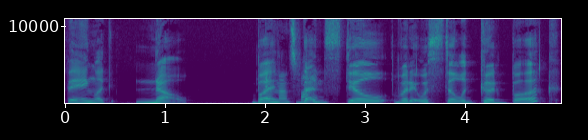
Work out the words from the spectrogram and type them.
thing? Like, no. But And that's fine. that's still, but it was still a good book.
